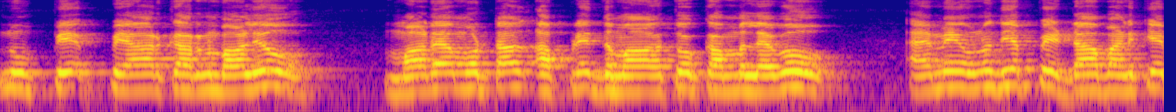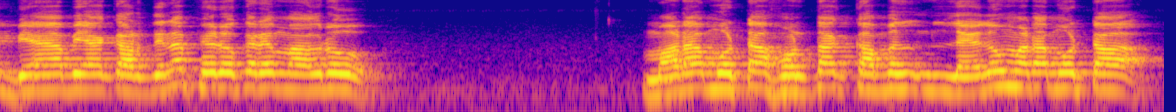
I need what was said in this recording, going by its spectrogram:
ਨੂੰ ਪਿ- ਪਿਆਰ ਕਰਨ ਵਾਲਿਓ, ਮਾੜਾ ਮੋਟਾ ਆਪਣੇ ਦਿਮਾਗ ਤੋਂ ਕੰਮ ਲੈਵੋ। ਐਵੇਂ ਉਹਨਾਂ ਦੀਆਂ ਭੇਡਾਂ ਬਣ ਕੇ ਵਿਆਹ ਵਿਆਹ ਕਰਦੇ ਨਾ, ਫਿਰ ਉਹ ਕਰੇ ਮਗਰੋ, ਮਾੜਾ ਮੋਟਾ ਹੁਣ ਤੱਕ ਕੰਮ ਲੈ ਲਓ ਮਾੜਾ ਮੋਟਾ।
